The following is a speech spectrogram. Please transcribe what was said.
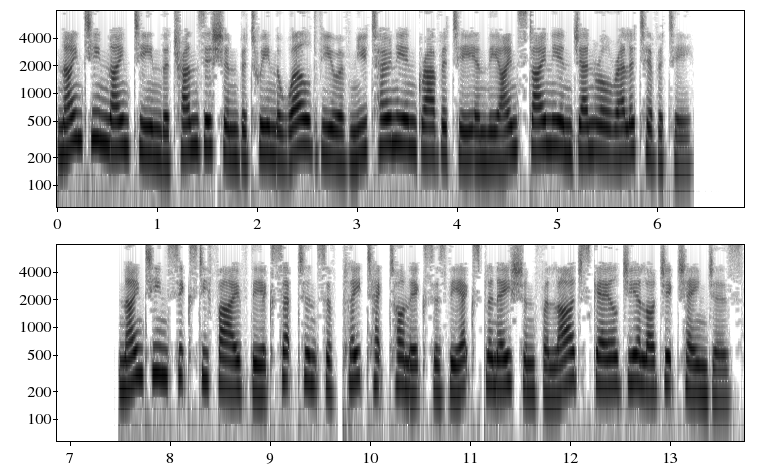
1919 – The transition between the worldview of Newtonian gravity and the Einsteinian general relativity. 1965 – The acceptance of plate tectonics as the explanation for large-scale geologic changes.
